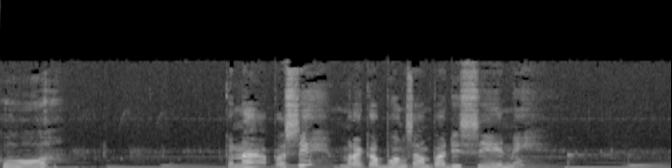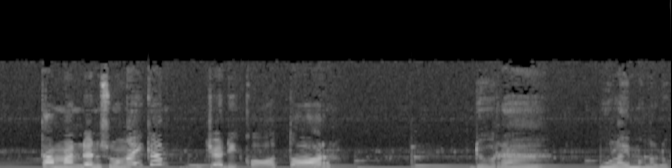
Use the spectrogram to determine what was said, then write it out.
Huh, kenapa sih mereka buang sampah di sini? Taman dan sungai kan jadi kotor. Dora mulai mengeluh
